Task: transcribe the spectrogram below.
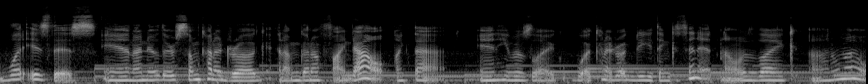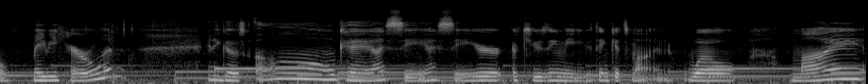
what is this? And I know there's some kind of drug, and I'm gonna find out like that. And he was like, What kind of drug do you think is in it? And I was like, I don't know, maybe heroin? And he goes, Oh, okay, I see, I see. You're accusing me. You think it's mine. Well, my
